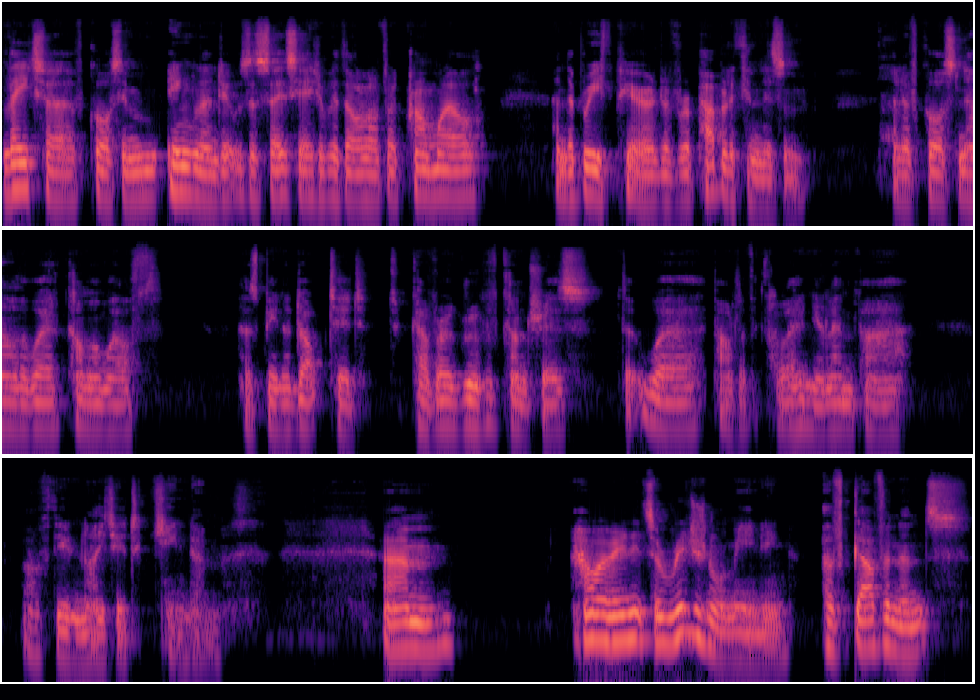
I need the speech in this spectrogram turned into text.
Later, of course, in England, it was associated with Oliver Cromwell and the brief period of republicanism. And of course, now the word Commonwealth has been adopted to cover a group of countries that were part of the colonial empire of the United Kingdom. Um, however, in its original meaning of governance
